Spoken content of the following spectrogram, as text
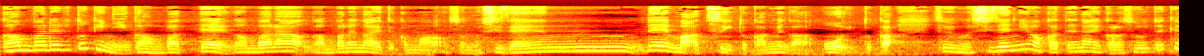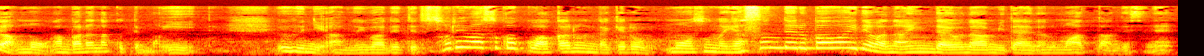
頑張れる時に頑張って、頑張ら、頑張れないというか、まあ、その自然で、まあ、暑いとか雨が多いとか、そういうの自然には勝てないから、そういう時はもう頑張らなくてもいい。というふうにあの言われてて、それはすごくわかるんだけど、もうその休んでる場合ではないんだよな、みたいなのもあったんですね。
